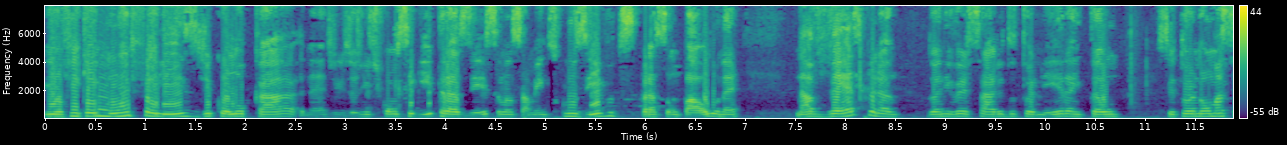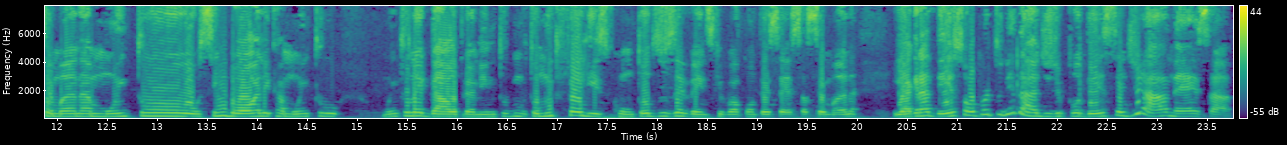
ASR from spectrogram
eu fiquei muito feliz de colocar, né, de, de a gente conseguir trazer esse lançamento exclusivo para São Paulo, né, na véspera do aniversário do Torneira, então se tornou uma semana muito simbólica, muito muito legal para mim. Estou muito feliz com todos os eventos que vão acontecer essa semana e agradeço a oportunidade de poder sediar né, essa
